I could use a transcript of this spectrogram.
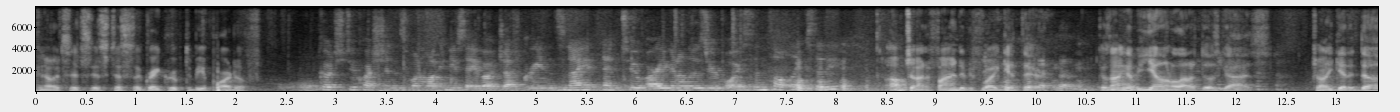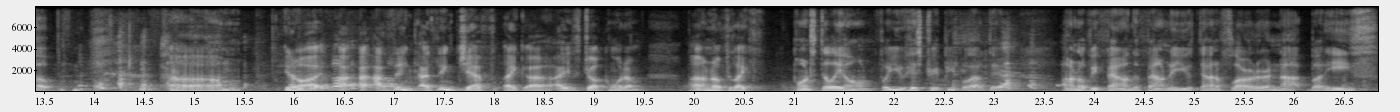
you know, it's it's it's just a great group to be a part of. Coach, two questions. One, what can you say about Jeff Green's night? And two, are you going to lose your voice in Salt Lake City? I'm trying to find it before I get there because I'm going to be yelling a lot at those guys trying to get a dub. um, you know, I, I, I, think I think Jeff, like uh, I was joking with him. I don't know if he like Ponce de Leon for you history people out there. I don't know if he found the Fountain of Youth down in Florida or not, but he's.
